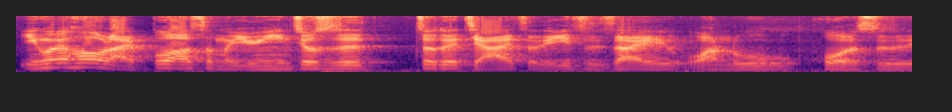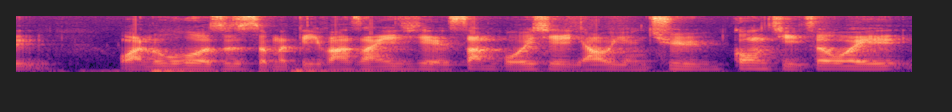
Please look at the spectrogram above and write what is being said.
因为后来不知道什么原因，就是这对加害者一直在网络或者是网络或者是什么地方上一些散播一些谣言去攻击这位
